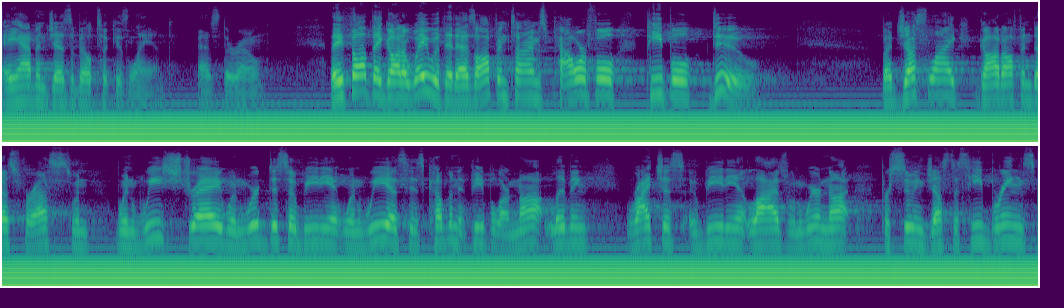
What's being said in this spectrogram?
Ahab and Jezebel took his land as their own. They thought they got away with it, as oftentimes powerful people do. But just like God often does for us, when when we stray, when we're disobedient, when we as his covenant people are not living righteous, obedient lives, when we're not pursuing justice, he brings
